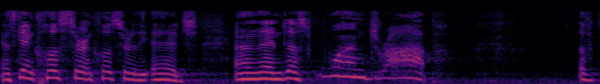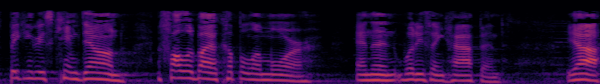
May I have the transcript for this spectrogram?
and it's getting closer and closer to the edge. And then just one drop of bacon grease came down, followed by a couple of more. And then what do you think happened? Yeah,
